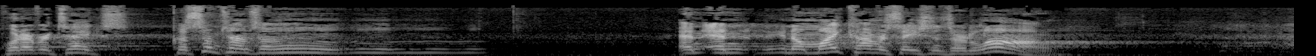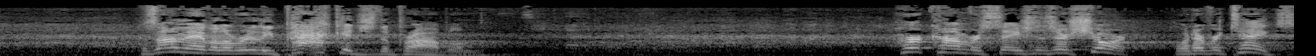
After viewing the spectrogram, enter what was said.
Whatever it takes. Because sometimes, and, and, you know, my conversations are long. Because I'm able to really package the problem. Her conversations are short, whatever it takes.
